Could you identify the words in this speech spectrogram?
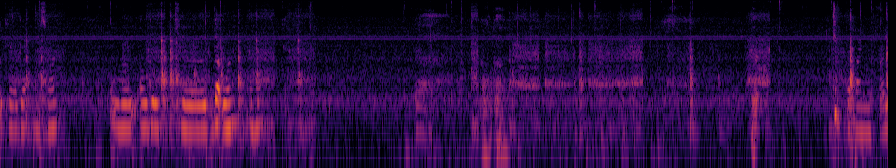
Okay, I got this one. Alright, I'll go to that one. Uh-huh. I'll go. Get behind me, Freddy.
